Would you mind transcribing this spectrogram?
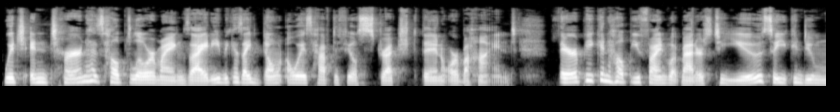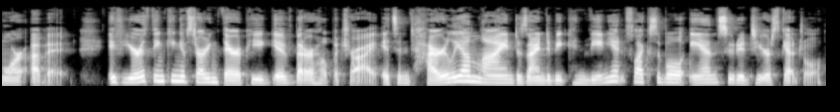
which in turn has helped lower my anxiety because I don't always have to feel stretched thin or behind. Therapy can help you find what matters to you so you can do more of it. If you're thinking of starting therapy, give BetterHelp a try. It's entirely online, designed to be convenient, flexible, and suited to your schedule.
